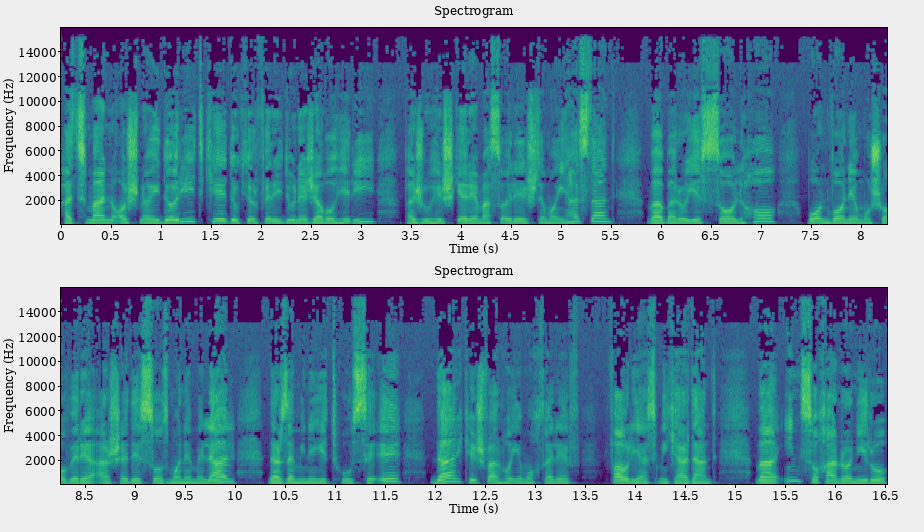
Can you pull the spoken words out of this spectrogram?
حتما آشنایی دارید که دکتر فریدون جواهری پژوهشگر مسائل اجتماعی هستند و برای سالها به عنوان مشاور ارشد سازمان ملل در زمینه توسعه در کشورهای مختلف فعالیت می کردند و این سخنرانی رو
